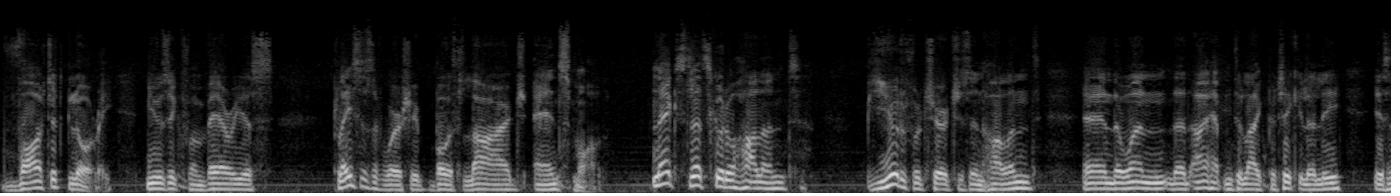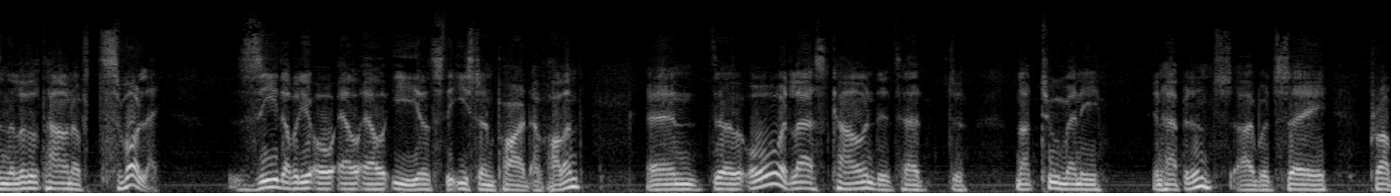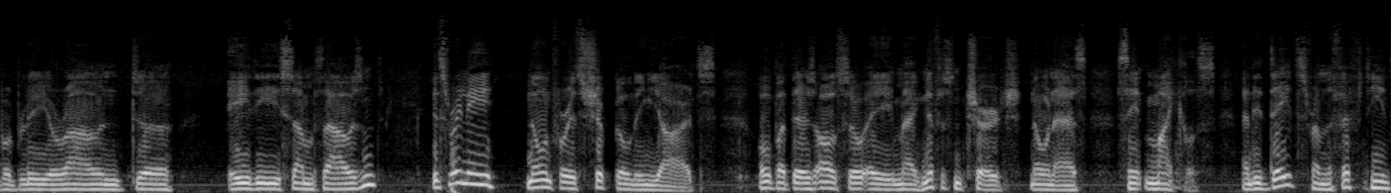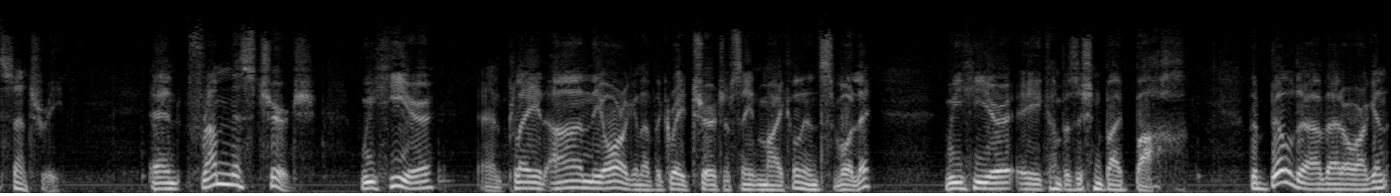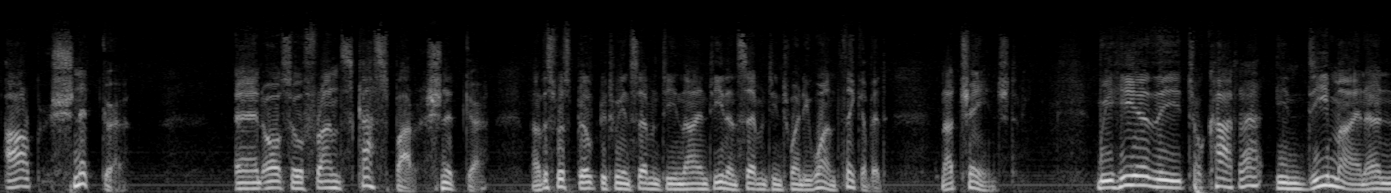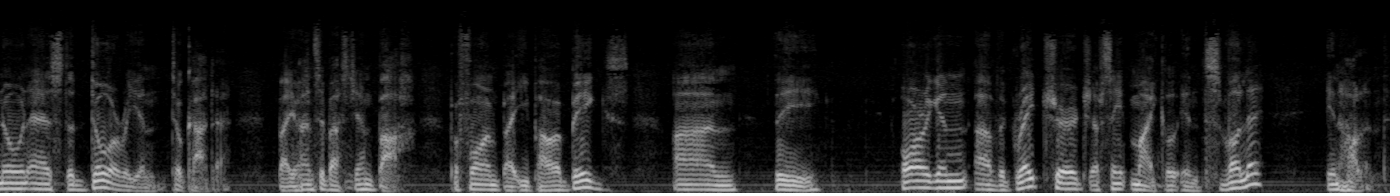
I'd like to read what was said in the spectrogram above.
Vaulted glory, music from various places of worship, both large and small. Next, let's go to Holland. Beautiful churches in Holland, and the one that I happen to like particularly is in the little town of Zwolle. Z-W-O-L-L-E, that's the eastern part of Holland. And, uh, oh, at last count, it had uh, not too many inhabitants. I would say probably around uh, 80 some thousand. It's really known for its shipbuilding yards. Oh, but there's also a magnificent church known as St. Michael's, and it dates from the 15th century. And from this church, we hear and played on the organ of the great church of St. Michael in Zwolle, we hear a composition by Bach the builder of that organ, Arp Schnitger, and also Franz Kaspar Schnitger. Now, this was built between 1719 and 1721. Think of it. Not changed. We hear the toccata in D minor known as the Dorian Toccata by Johann Sebastian Bach, performed by E. Power Biggs on the organ of the great church of St. Michael in Zwolle in Holland.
